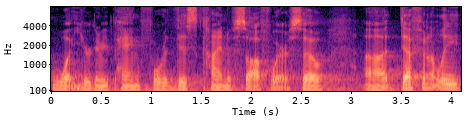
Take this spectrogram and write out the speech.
what you're going to be paying for this kind of software. So uh, definitely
